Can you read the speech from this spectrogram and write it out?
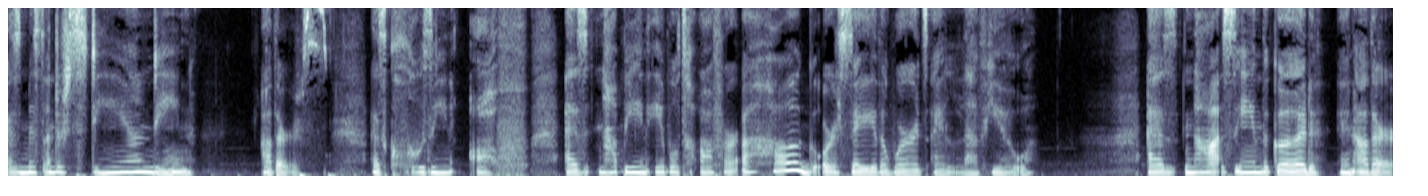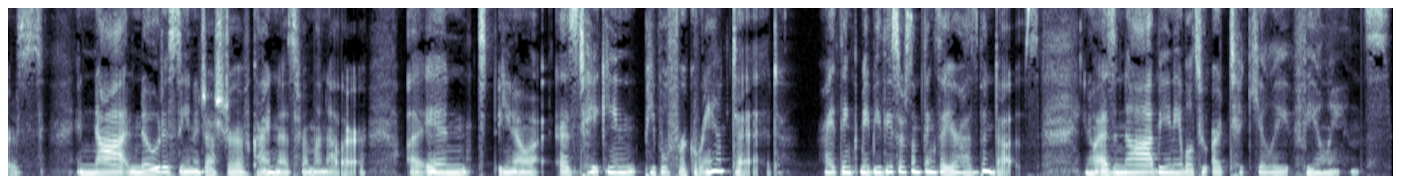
as misunderstanding others, as closing off, as not being able to offer a hug or say the words, I love you, as not seeing the good in others and not noticing a gesture of kindness from another, uh, in, you know, as taking people for granted I think maybe these are some things that your husband does, you know, as not being able to articulate feelings,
